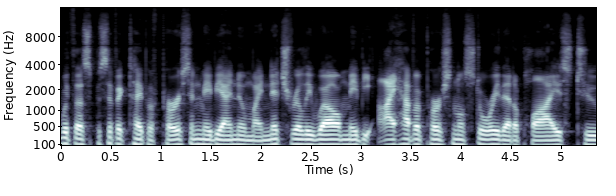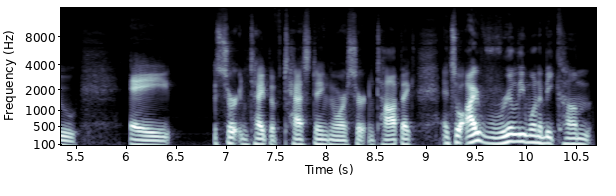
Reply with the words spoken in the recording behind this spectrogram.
with a specific type of person. Maybe I know my niche really well. Maybe I have a personal story that applies to a certain type of testing or a certain topic. And so I really want to become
